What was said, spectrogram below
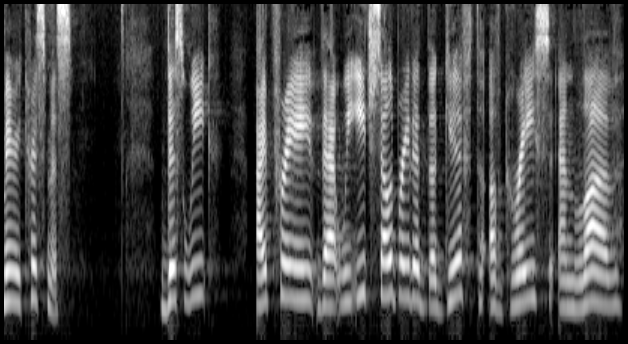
Merry Christmas. This week, I pray that we each celebrated the gift of grace and love,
